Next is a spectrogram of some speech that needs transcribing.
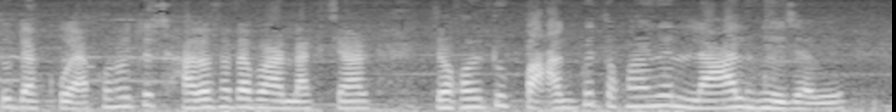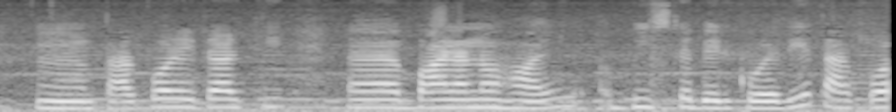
তো দেখো, এখন হচ্ছে সাদা সাদা পাড়া লাগছে। আর যখন একটু পাকবে, তখন একদম লাল হয়ে যাবে। তারপর এটা আর কি বানানো হয়, বীজটা বের করে দিয়ে। তারপর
